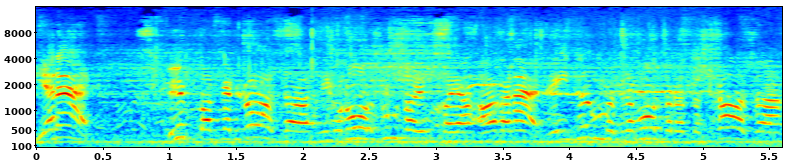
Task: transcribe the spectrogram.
ja näed, hüppab veel kaasa nagu noor suusahüppaja, aga näed, ei tõmba seda mootorratast kaasa.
